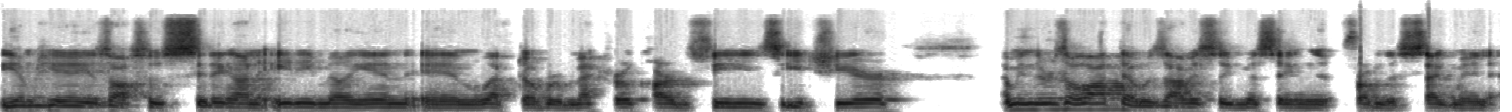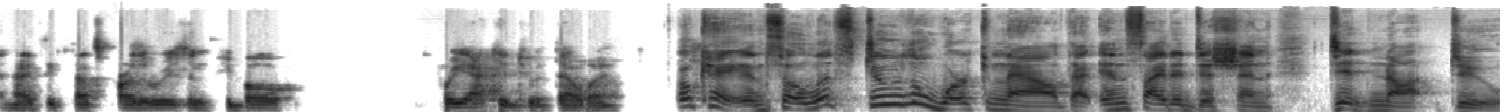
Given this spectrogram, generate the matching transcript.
The MTA is also sitting on 80 million in leftover MetroCard fees each year. I mean, there's a lot that was obviously missing from the segment, and I think that's part of the reason people reacted to it that way. Okay, and so let's do the work now that Inside Edition did not do.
